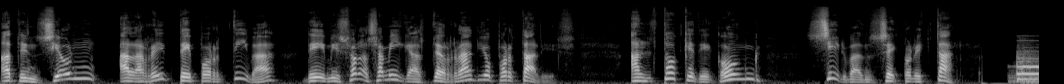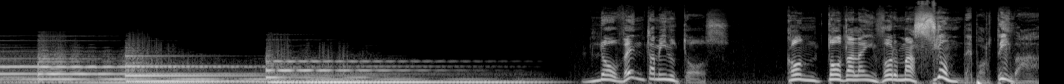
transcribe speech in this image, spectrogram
Atención a la red deportiva de emisoras amigas de Radio Portales. Al toque de gong, sírvanse conectar. ...90 minutos... ...con toda la información deportiva.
